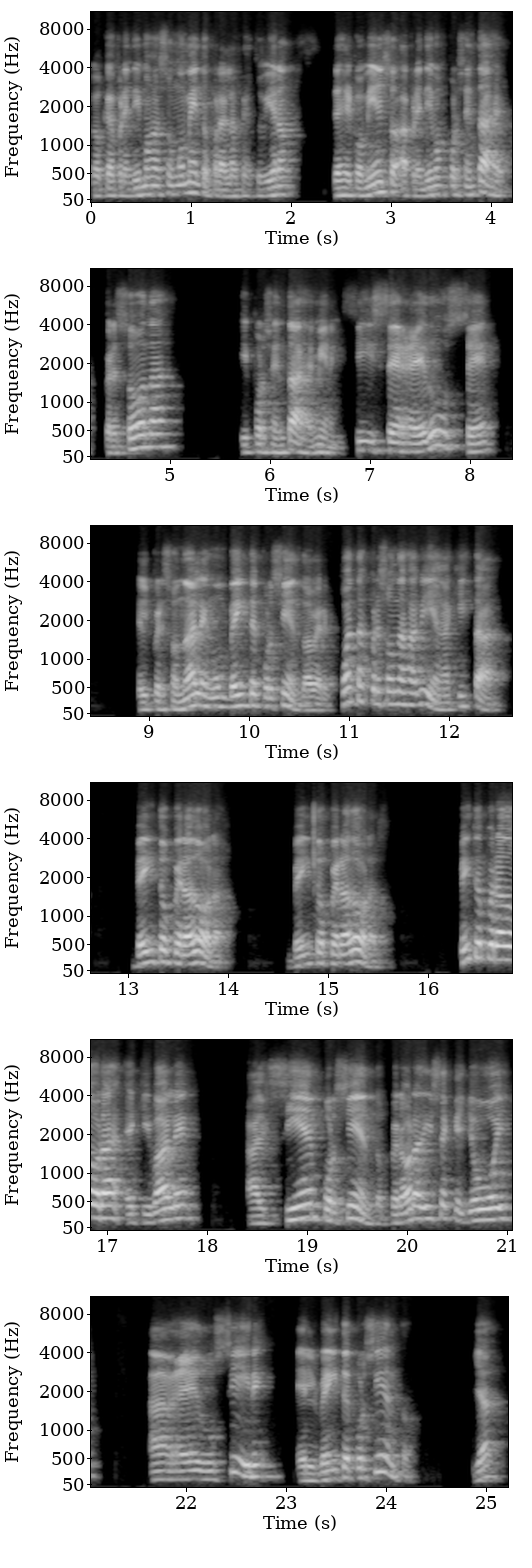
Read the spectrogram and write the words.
lo que aprendimos hace un momento, para los que estuvieron desde el comienzo, aprendimos porcentaje, personas y porcentaje. Miren, si se reduce el personal en un 20%. A ver, ¿cuántas personas habían? Aquí está. 20 operadoras. 20 operadoras. 20 operadoras equivale al 100%, pero ahora dice que yo voy a reducir el 20%. ¿Ya?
